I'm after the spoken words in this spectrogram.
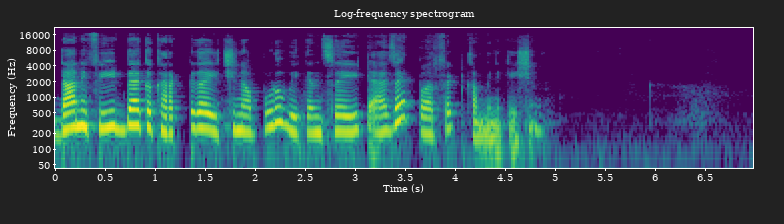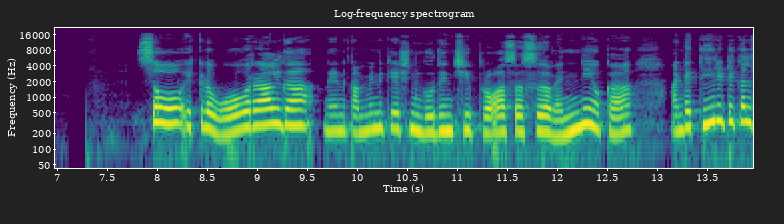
దాని ఫీడ్బ్యాక్ కరెక్ట్గా ఇచ్చినప్పుడు we can say it as a perfect communication so ఇక్కడ ఓవరాల్గా నేను కమ్యూనికేషన్ గురించి ప్రాసెస్ అవన్నీ ఒక అంటే థియరిటికల్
